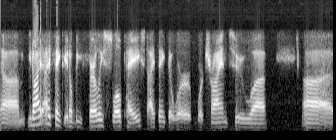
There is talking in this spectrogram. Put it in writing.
um, you know, I, I think it'll be fairly slow paced. I think that we're we're trying to uh, uh,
